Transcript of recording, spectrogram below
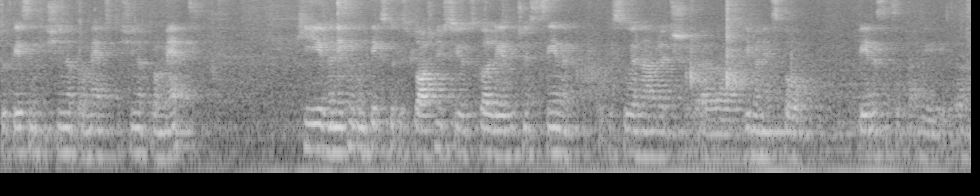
to je pesem Tišina promet, Tišina promet, ki v nekem kontekstu, ki splošnejši od zgolj lezbične scene, opisuje namreč uh, gibanje 150, se pravi, uh,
